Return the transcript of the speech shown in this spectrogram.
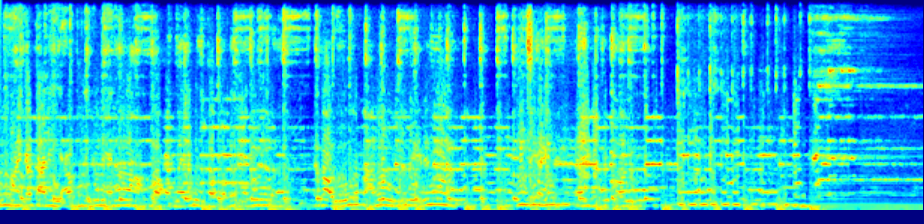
นเสริญมันออกสันเสริญมันออกไอ้ของสูงอย่าไงสลายมาสุดกระไดไอ้เป็นมาสุดเด็กที่ทำน้ำโดนกันจริงตอนนี้ลูกเสียงสองกันก็ออกสังหารนาผู้สู้ไทยเอาเป็นว่าสมัยกับตาดีเอาคนดูแลเนาะบอกกันไว้แล้วมึงบอกกับเพื่อนด้วยแล้วก็รู้ว่าป่ามึงนั่นเองนะนี่ใช่แต่ปัจจุบัน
